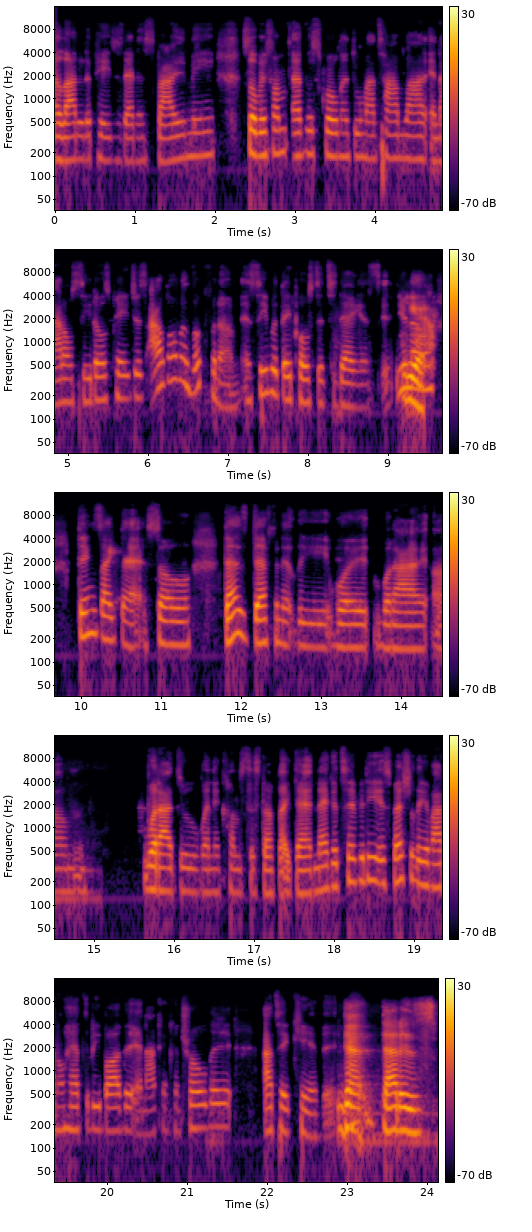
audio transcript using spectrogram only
a lot of the pages that inspire me. So if I'm ever scrolling through my timeline and I don't see those pages, I'll go and look for them and see what they posted today and you know yeah. things like that. So that's definitely what what I um what I do when it comes to stuff like that. Negativity, especially if I don't have to be bothered and I can control it, I take care of it. That that is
